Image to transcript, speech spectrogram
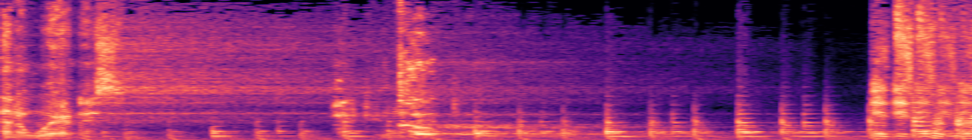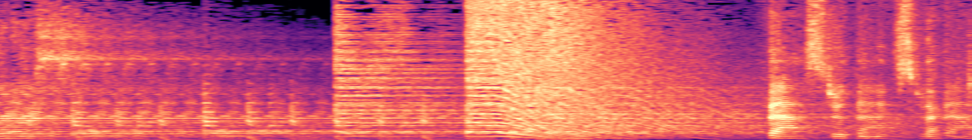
an awareness. I can cope. It's progressed. Faster than expected.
